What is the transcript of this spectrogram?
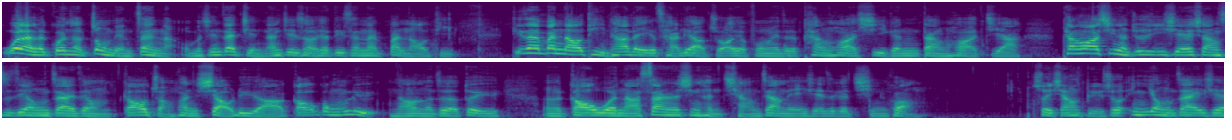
未来的观察重点在哪？我们先再简单介绍一下第三代半导体。第三代半导体它的一个材料主要有分为这个碳化矽跟氮化镓。碳化矽呢，就是一些像是这样在这种高转换效率啊、高功率，然后呢，这个对于呃高温啊、散热性很强这样的一些这个情况。所以像比如说应用在一些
